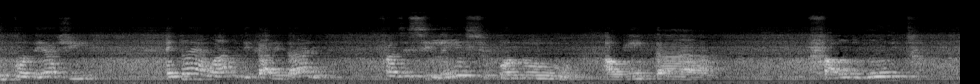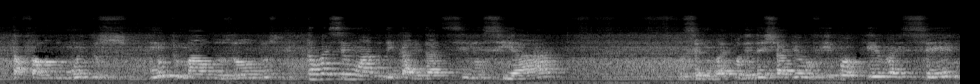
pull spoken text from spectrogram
e poder agir. Então é o ato de caridade fazer silêncio quando alguém está falando muito, está falando muitos, muito mal dos outros. Então vai ser um ato de caridade silenciar. Você não vai poder deixar de ouvir porque vai ser.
